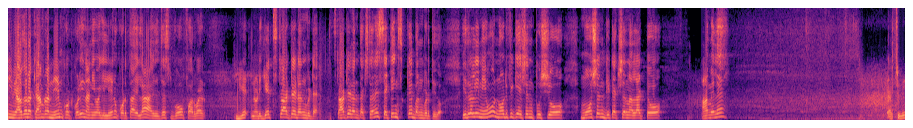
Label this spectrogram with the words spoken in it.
ನೀವು ಯಾವ್ದಾರ ಕ್ಯಾಮ್ರಾ ನೇಮ್ ಕೊಟ್ಕೊಳ್ಳಿ. ನಾನು ಇವಾಗ ಇಲ್ಲಿ ಏನು ಕೊಡ್ತಾ ಇಲ್ಲ. I will just go forward get ನೋಡಿ ಗೆಟ್ ಸ್ಟಾರ್ಟೆಡ್ ಅಂದ್ಬಿಟ್ಟೆ. ಸ್ಟಾರ್ಟೆಡ್ ಅಂದ ತಕ್ಷಣ ಸೆಟ್ಟಿಂಗ್ಸ್ಗೆ ಬಂದುಬಿಡ್ತಿದ್ದು. ಇದರಲ್ಲಿ ನೀವು notification push motion detection alert ಆಮೇಲೆ ಆ್ಯಕ್ಚುಲಿ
